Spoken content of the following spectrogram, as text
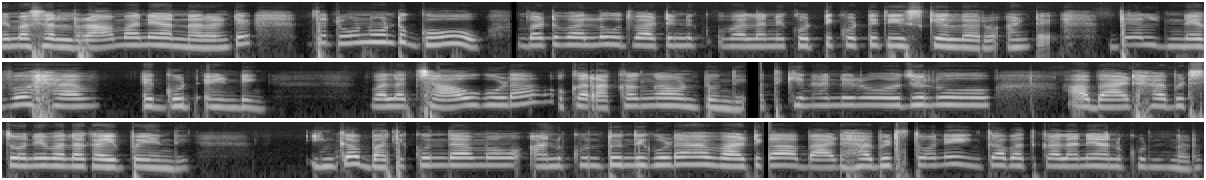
మేము అసలు రామని అన్నారు అంటే they don't want go but వాళ్ళు వాటిని వాళ్ళని కొట్టి కొట్టి తీసుకెళ్ళారు. అంటే they never have a good ending వాళ్ళ చావు కూడా ఒక రకంగా ఉంటుంది. బతికినన్ని రోజులు ఆ బ్యాడ్ హ్యాబిట్స్తోనే వాళ్ళకి అయిపోయింది. ఇంకా బతికుందాము అనుకుంటుంది కూడా వాటికి ఆ బ్యాడ్ హ్యాబిట్స్తోనే ఇంకా బతకాలని అనుకుంటున్నారు.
